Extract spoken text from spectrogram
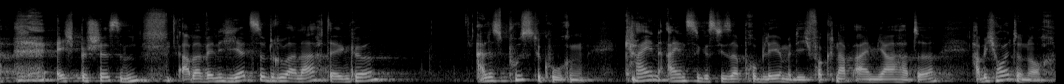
echt beschissen. Aber wenn ich jetzt so drüber nachdenke, alles Pustekuchen. Kein einziges dieser Probleme, die ich vor knapp einem Jahr hatte, habe ich heute noch.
